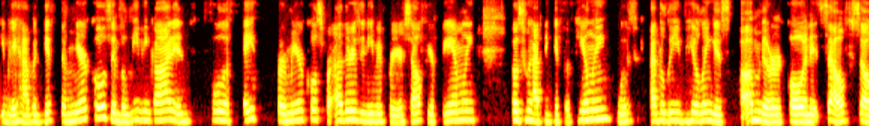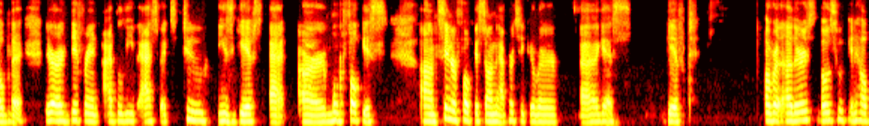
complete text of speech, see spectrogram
May have a gift of miracles and believing God and full of faith for miracles for others and even for yourself, your family. Those who have the gift of healing, which I believe healing is a miracle in itself. So, but there are different, I believe, aspects to these gifts that are more focused, um, center focused on that particular, uh, I guess, gift over others, those who can help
